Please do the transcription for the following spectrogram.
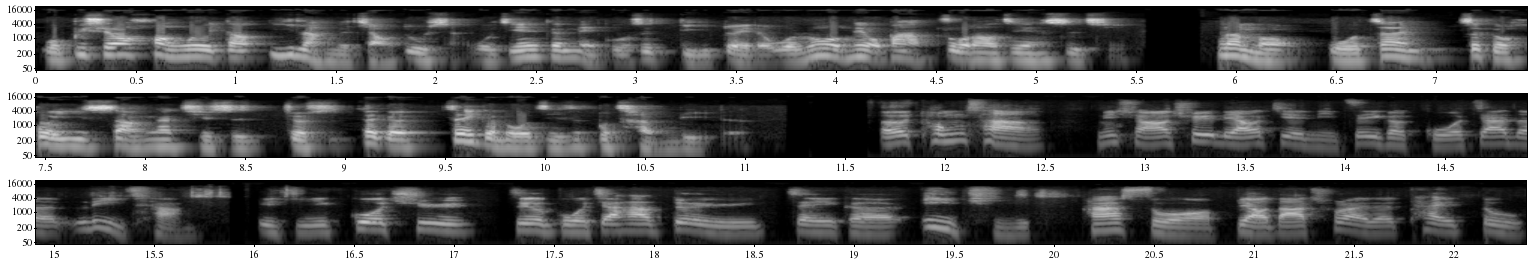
我必须要换位到伊朗的角度想，我今天跟美国是敌对的，我如果没有办法做到这件事情，那么我在这个会议上，那其实就是这个这个逻辑是不成立的。而通常你想要去了解你这个国家的立场，以及过去这个国家它对于这个议题它所表达出来的态度，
